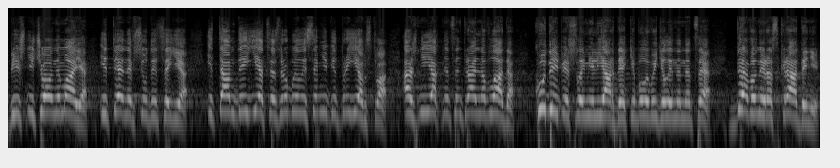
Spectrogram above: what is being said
більш нічого немає. І те не всюди це є. І там, де є, це зробили самі підприємства, аж ніяк не центральна влада. Куди пішли мільярди, які були виділені на це? Де вони розкрадені?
